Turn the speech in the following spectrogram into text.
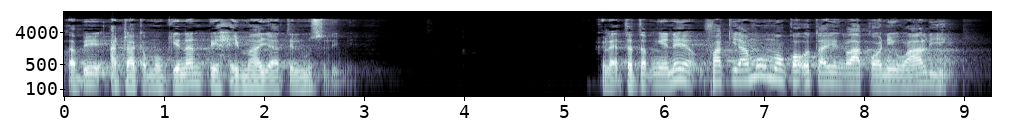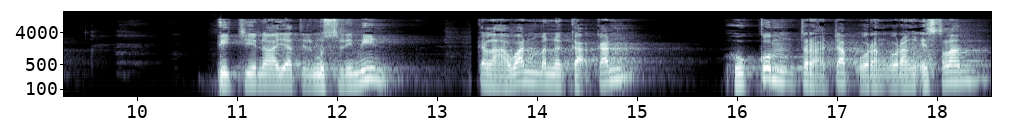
Tapi ada kemungkinan bihimayatil muslimin. Kalau tetap ngene, fakiamu mongko utai ngelakoni wali. Bijinayatil muslimin. Kelawan menegakkan hukum terhadap orang-orang Islam.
